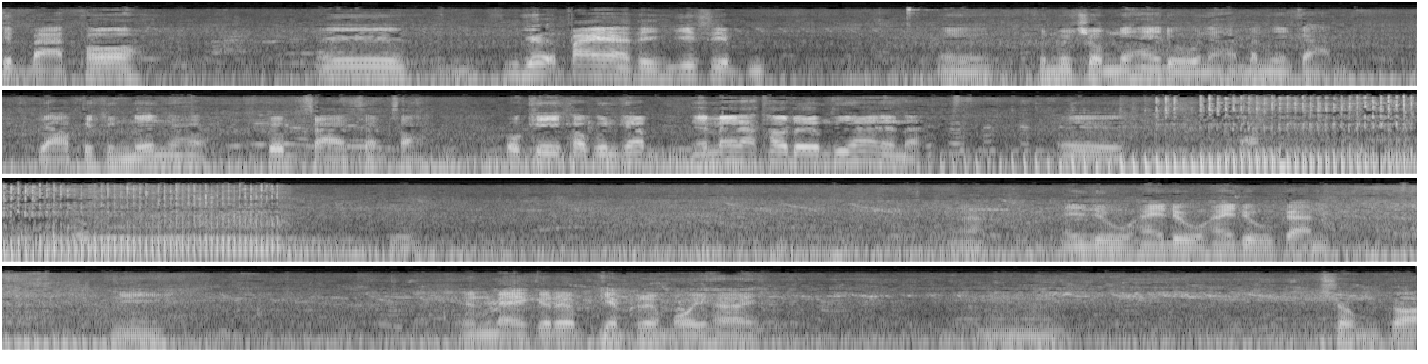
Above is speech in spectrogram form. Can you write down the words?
สิบบาทพอเออเยอะไปอะสิยี่สิบเออคุณผู้ชมได้ให้ดูนะครับบรรยากาศยาวไปถึงเน้นนะฮะเพิ่มสายสามสามโอเคขอบคุณครับงั้นไม่ละเท่าเดิมที่ให้นั่นนะเอออะ ให้ดูให้ดูให้ดูกัน นี่เงินแม่ก็เริ่มเก็บเริ่มโอยเฮยอืมชมก็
